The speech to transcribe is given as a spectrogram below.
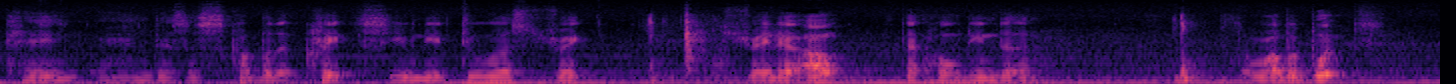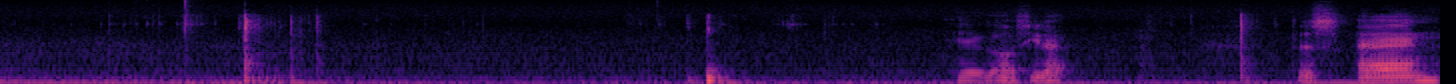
Okay and there's a couple of clips you need to uh, straight straighten it out. That holding the the rubber boot here you go see that? This end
